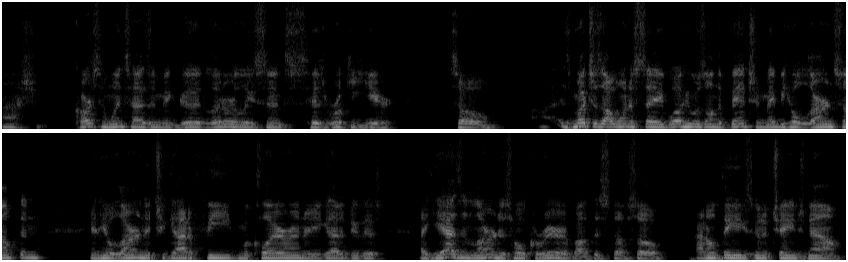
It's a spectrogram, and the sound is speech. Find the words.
gosh, Carson Wentz hasn't been good literally since his rookie year. So, uh, as much as I want to say, well, he was on the bench and maybe he'll learn something and he'll learn that you got to feed McLaurin or you got to do this. Like he hasn't learned his whole career about this stuff. So, I don't think he's going to change now.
